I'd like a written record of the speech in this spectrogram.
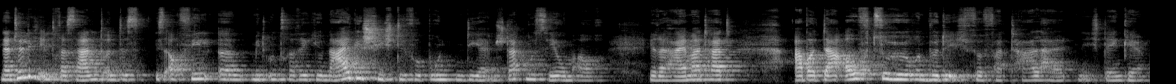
natürlich interessant und das ist auch viel äh, mit unserer Regionalgeschichte verbunden, die ja im Stadtmuseum auch ihre Heimat hat. Aber da aufzuhören, würde ich für fatal halten. Ich denke,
